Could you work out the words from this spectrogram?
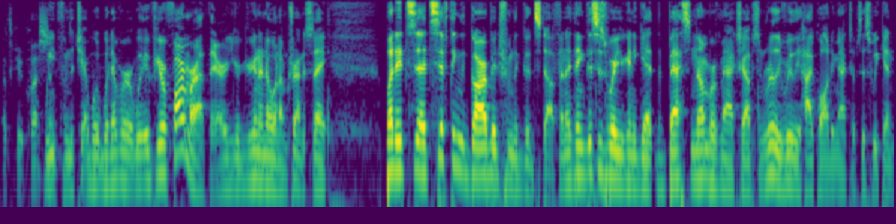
That's a good question. wheat from the chaff, whatever. If you're a farmer out there, you're, you're gonna know what I'm trying to say. But it's uh, it's sifting the garbage from the good stuff, and I think this is where you're gonna get the best number of matchups and really really high quality matchups this weekend.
